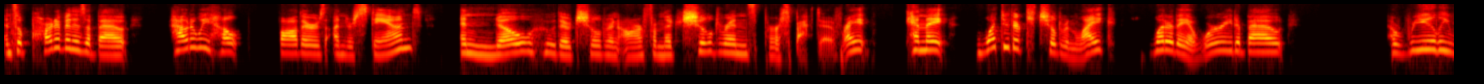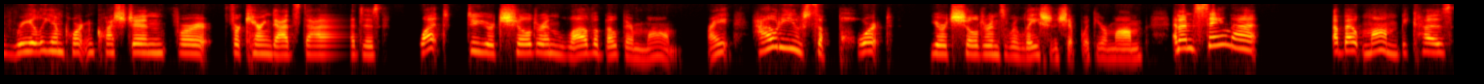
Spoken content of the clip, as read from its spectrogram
And so part of it is about how do we help fathers understand and know who their children are from their children's perspective, right? Can they, what do their children like? What are they worried about? A really, really important question for, for caring dads, dads is what do your children love about their mom, right? How do you support your children's relationship with your mom? And I'm saying that about mom because,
